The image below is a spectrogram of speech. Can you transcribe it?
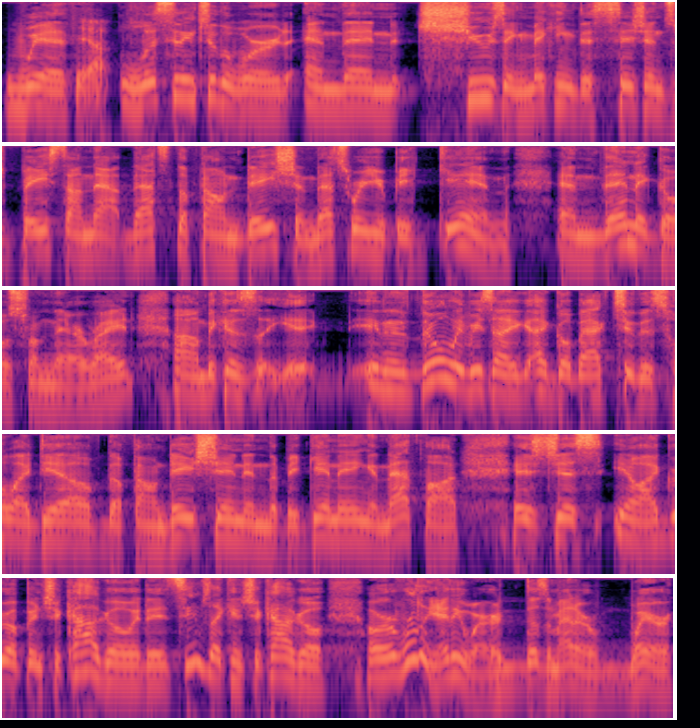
with yeah. listening to the word and then choosing, making decisions based on that. That's the foundation. That's where you begin. And then it goes from there, right? Um, because you know, the only reason I, I, go back to this whole idea of the foundation in the beginning and that thought is just, you know, I grew up in Chicago and it seems like in Chicago or really anywhere, it doesn't matter where,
